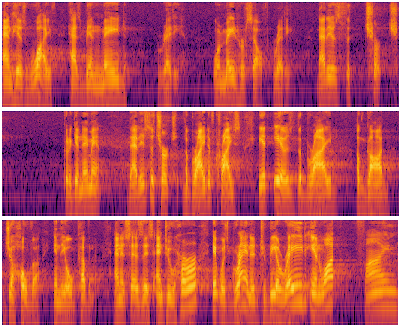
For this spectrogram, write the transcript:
and his wife has been made ready, or made herself ready. That is the church. Could I get an amen? That is the church, the bride of Christ. It is the bride of God, Jehovah, in the old covenant. And it says this, and to her it was granted to be arrayed in what? Fine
